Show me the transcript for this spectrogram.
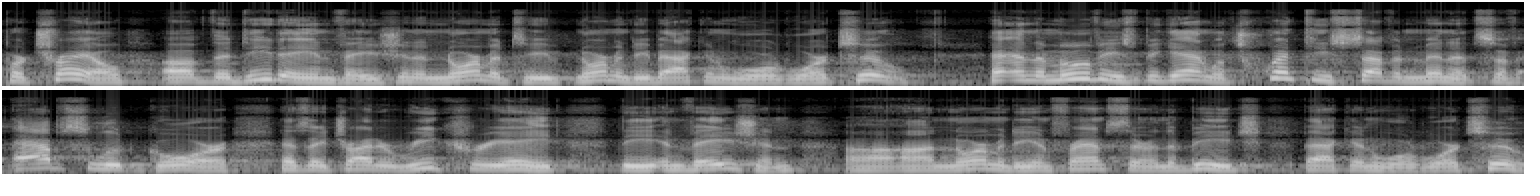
portrayal of the D Day invasion in Normandy, Normandy back in World War II. And the movies began with 27 minutes of absolute gore as they try to recreate the invasion uh, on Normandy in France, there on the beach back in World War II.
